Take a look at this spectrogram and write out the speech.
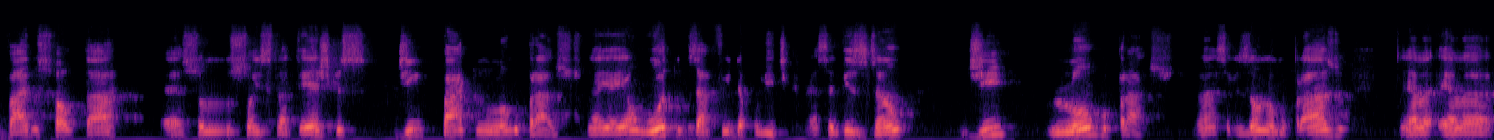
vai nos faltar é, soluções estratégicas de impacto no longo prazo. Né? E aí é um outro desafio da política, né? essa visão de longo prazo. Né? Essa visão de longo prazo, ela, ela,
